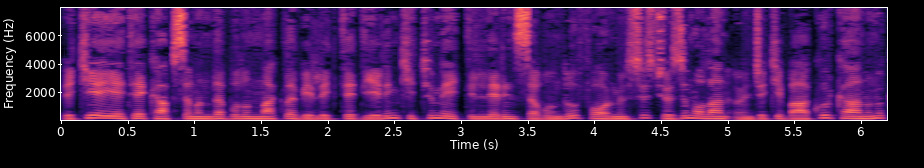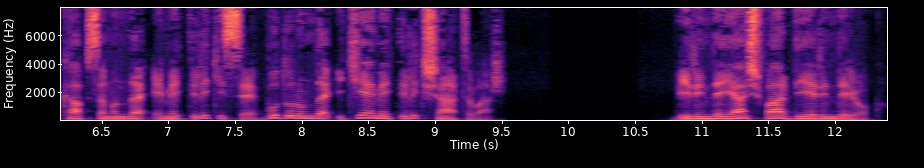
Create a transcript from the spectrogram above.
Peki EYT kapsamında bulunmakla birlikte diyelim ki tüm emeklililerin savunduğu formülsüz çözüm olan önceki Bağkur Kanunu kapsamında emeklilik ise bu durumda iki emeklilik şartı var. Birinde yaş var diğerinde yok.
